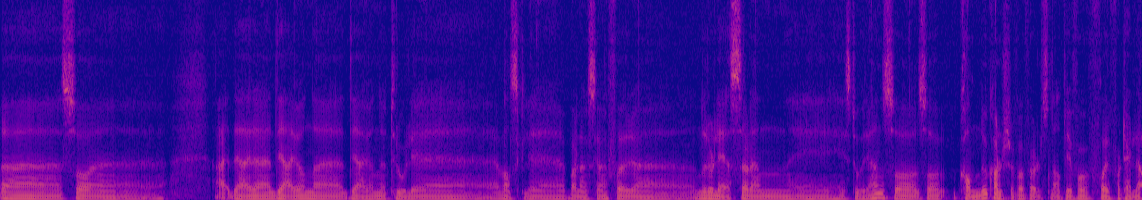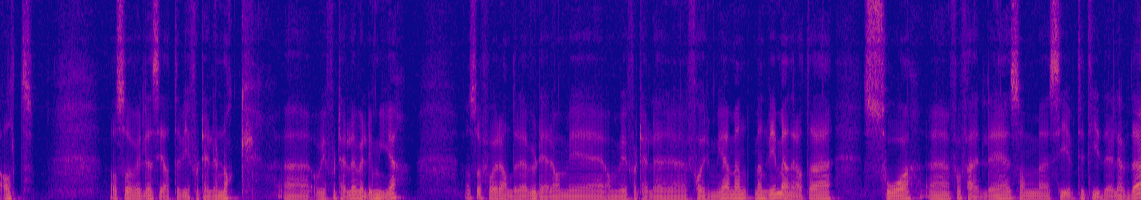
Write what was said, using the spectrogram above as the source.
Uh, så uh, Nei, det er, det, er en, det er, jo en, utrolig vanskelig balansegang. For når du leser den historien, så, så, kan du kanskje få følelsen av at vi får, får, fortelle alt. Og så vil jeg si at vi forteller nok. og vi forteller veldig mye. Og så får andre vurdere om vi, om vi forteller for mye. Men, men, vi mener at det er så forferdelig som Siv til tider levde,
